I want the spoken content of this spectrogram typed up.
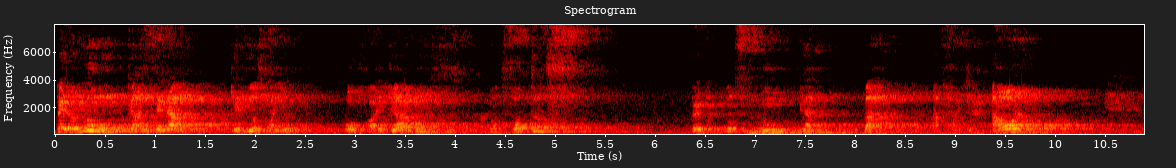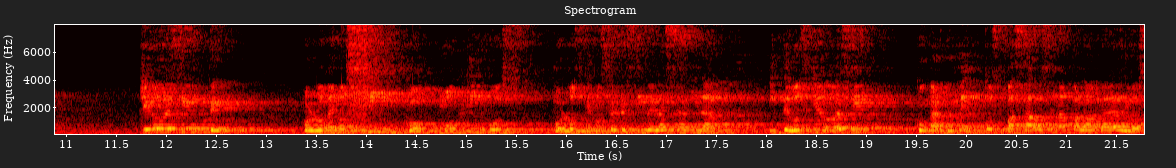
Pero nunca será que Dios falló. O fallamos nosotros, pero Dios nunca va a fallar. Ahora, quiero decirte por lo menos cinco motivos por los que no se recibe la sanidad y te los quiero decir con argumentos basados en la palabra de Dios,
